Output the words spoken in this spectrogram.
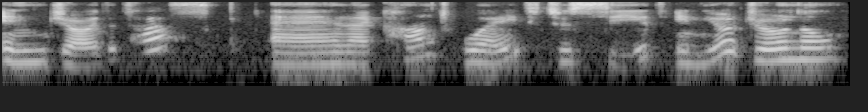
Enjoy the task and I can't wait to see it in your journal.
